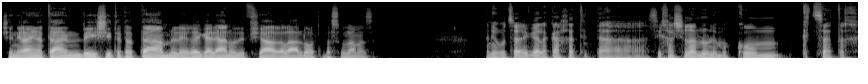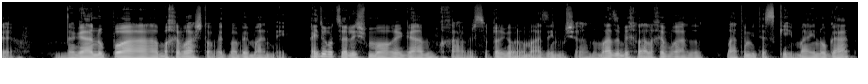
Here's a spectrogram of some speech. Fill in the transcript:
שנראה לי נתן לי אישית את הטעם לרגע לאן עוד אפשר לעלות בסולם הזה. אני רוצה רגע לקחת את השיחה שלנו למקום קצת אחר נגענו פה בחברה שאתה עובד בה במאנדיי. הייתי רוצה לשמוע רגע ממך ולספר גם למאזינים שלנו מה זה בכלל החברה הזאת מה אתם מתעסקים מה היא נוגעת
